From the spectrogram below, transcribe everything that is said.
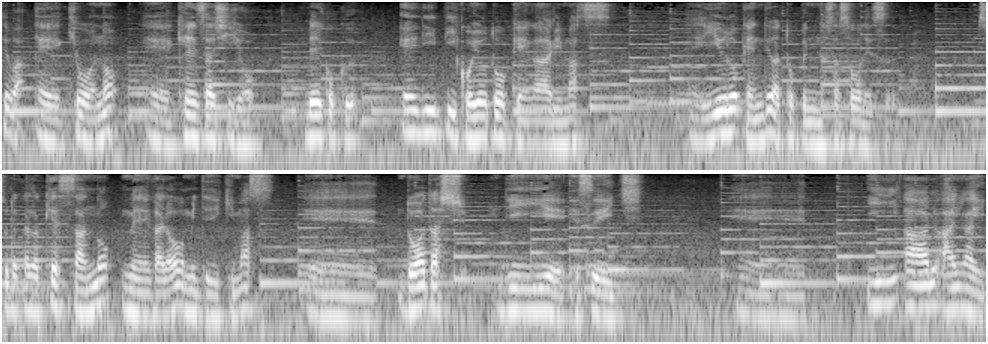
では、えー今日の、えー経済指標米国 ADP 雇用統計があります、えユーロ圏では特になさそうです。それから決算の銘柄を見ていきます、えードアダッシュ DEASH、えー ERII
